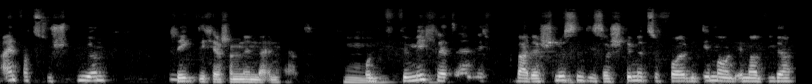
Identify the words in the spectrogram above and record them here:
einfach zu spüren, trägt dich ja schon in dein Herz. Mhm. Und für mich letztendlich war der Schlüssel, dieser Stimme zu folgen, immer und immer wieder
